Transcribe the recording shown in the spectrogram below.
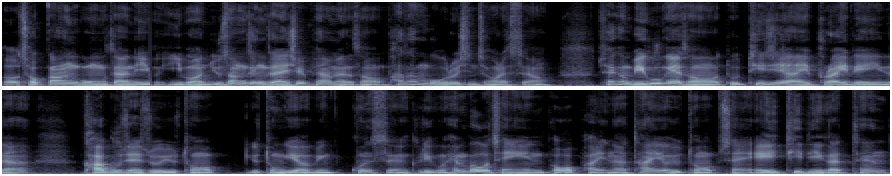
어, 적강공산이 이번 유상증자에 실패하면서 파산 보호를 신청을 했어요. 최근 미국에서 또 TGI 프라이데이나 가구 제조 유통업 유통기업인 콘스 그리고 햄버거 체인 버거파이나 타이어 유통업체 ATD 같은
